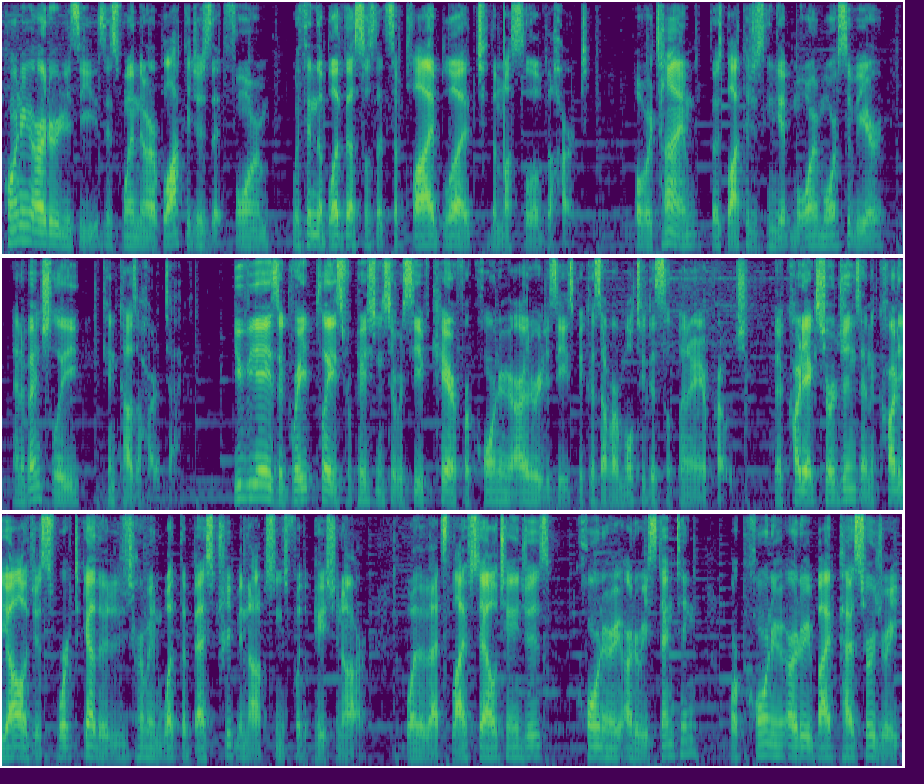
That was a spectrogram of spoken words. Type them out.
Coronary artery disease is when there are blockages that form within the blood vessels that supply blood to the muscle of the heart. Over time, those blockages can get more and more severe and eventually can cause a heart attack. UVA is a great place for patients to receive care for coronary artery disease because of our multidisciplinary approach. The cardiac surgeons and the cardiologists work together to determine what the best treatment options for the patient are, whether that's lifestyle changes, coronary artery stenting, or coronary artery bypass surgery.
